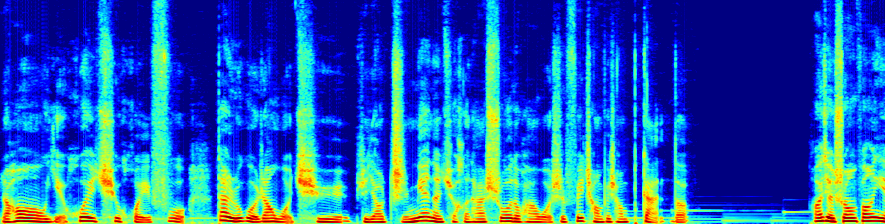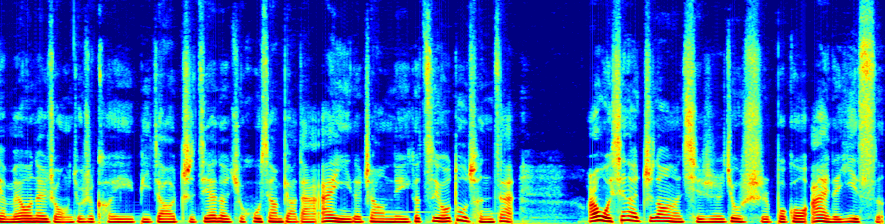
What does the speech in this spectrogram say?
然后也会去回复。但如果让我去比较直面的去和他说的话，我是非常非常不敢的。而且双方也没有那种就是可以比较直接的去互相表达爱意的这样的一个自由度存在。而我现在知道呢，其实就是不够爱的意思。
